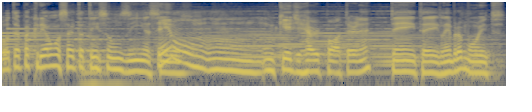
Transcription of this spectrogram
Ou até pra criar uma certa tensãozinha, assim. Tem né? um, um, um quê de Harry Potter, né? Tem, tem. Lembra muito.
